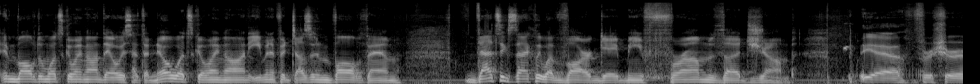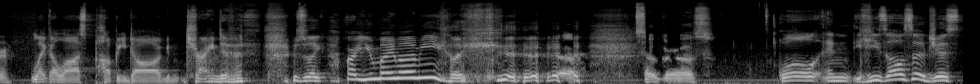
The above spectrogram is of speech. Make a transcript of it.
involved in what's going on they always have to know what's going on even if it doesn't involve them that's exactly what Varg gave me from the jump Yeah, for sure. like a lost puppy dog trying to it's like are you my mommy like So gross. Well, and he's also just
